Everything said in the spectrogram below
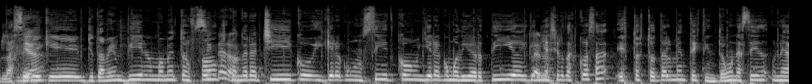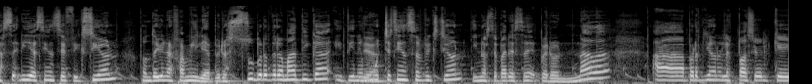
La serie Ya. que yo también vi en un momento en Sí, Fox claro. cuando era chico y que era como un sitcom y era como divertido y Claro. tenía ciertas cosas. Esto es totalmente distinto. Es una, una serie de ciencia ficción donde hay una familia, pero es súper dramática y tiene Ya. mucha ciencia ficción y no se parece, pero nada, a Perdido en el Espacio el que.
